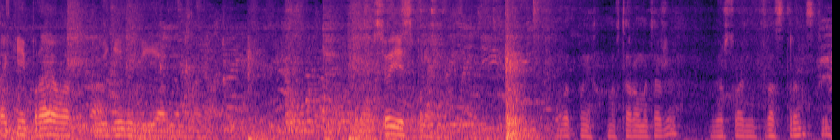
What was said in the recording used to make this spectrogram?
Такие правила поведения в бильярдном зале. Все есть правила. Вот мы на втором этаже в виртуальном пространстве.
